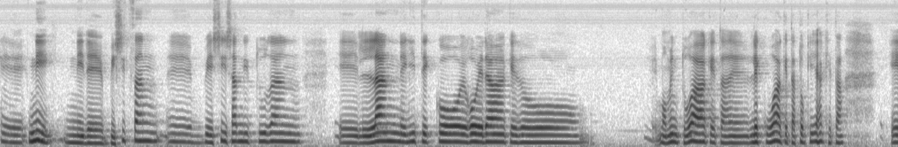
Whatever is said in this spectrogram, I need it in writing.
eh, ni nire bizitzan eh, bizi izan ditudan e, lan egiteko egoerak edo eh, momentuak eta e, lekuak eta tokiak eta e,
